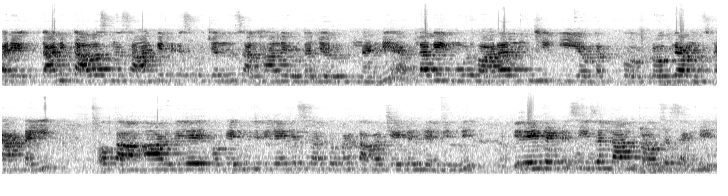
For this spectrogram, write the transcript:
మరి దానికి కావాల్సిన సాంకేతిక సూచనలు సలహాలు ఇవ్వడం జరుగుతుందండి. అట్లాగే ఈ మూడు వారాల నుంచి ఈ యొక్క ప్రో- ప్రోగ్రామ్ స్టార్ట్ అయ్యి ఒక ఆరు విలే ఒక ఎనిమిది విలేజెస్ వరకు కూడా కవర్ చేయడం జరిగింది. ఇదేంటంటే సీజన్ లాంగ్ ప్రాసెస్ అండి.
